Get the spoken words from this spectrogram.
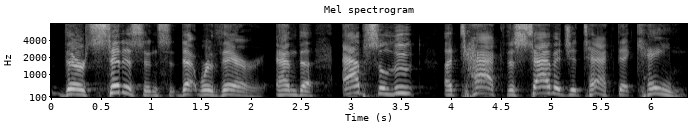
their citizens that were there, and the absolute attack, the savage attack that came,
